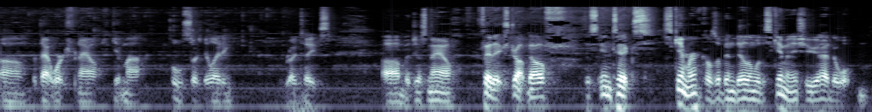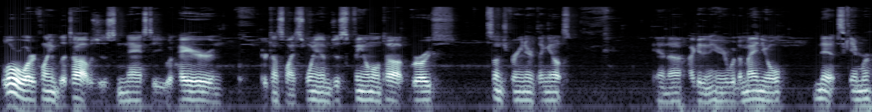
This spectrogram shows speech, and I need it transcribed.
Um, but that works for now to get my pool circulating. Rotates. Um, but just now, FedEx dropped off this Intex skimmer because I've been dealing with a skimming issue. I had the lower water clean, but the top was just nasty with hair and every time somebody swim, just film on top, gross, sunscreen, everything else. And uh, I get in here with a manual net skimmer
